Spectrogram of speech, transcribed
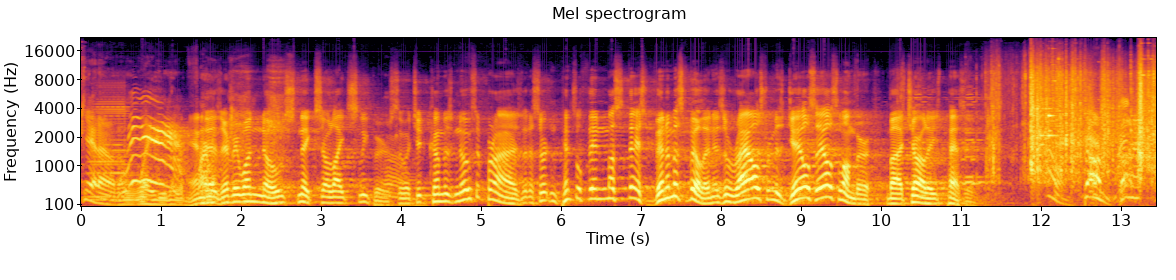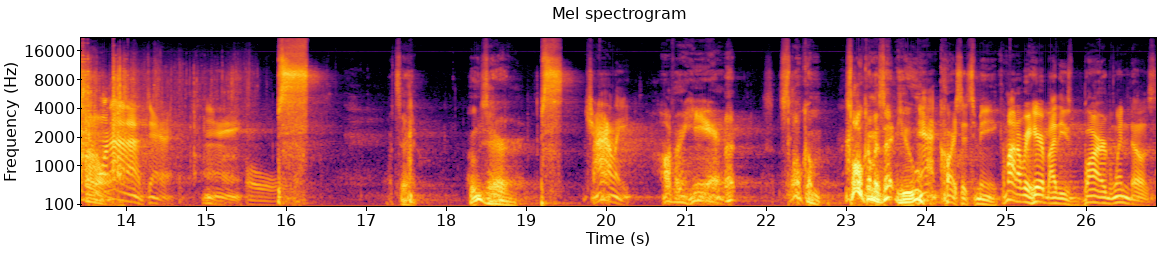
Get out of the way, you little And as everyone knows, snakes are light sleepers, so it should come as no surprise that a certain pencil thin mustache venomous villain is aroused from his jail cell slumber by Charlie's passage. What's going on out there? Hey, What's that? Who's there? Psst. Charlie, over here. Uh, Slocum. Slocum, is that you? Yeah, of course it's me. Come on over here by these barred windows.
